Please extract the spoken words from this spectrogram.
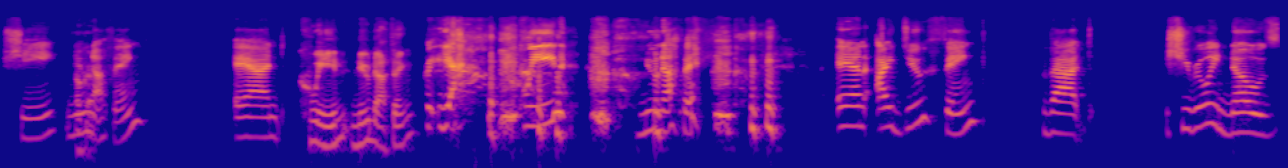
She knew Okay. nothing. And Queen knew nothing. yeah, Queen knew nothing. And I do think that she really knows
